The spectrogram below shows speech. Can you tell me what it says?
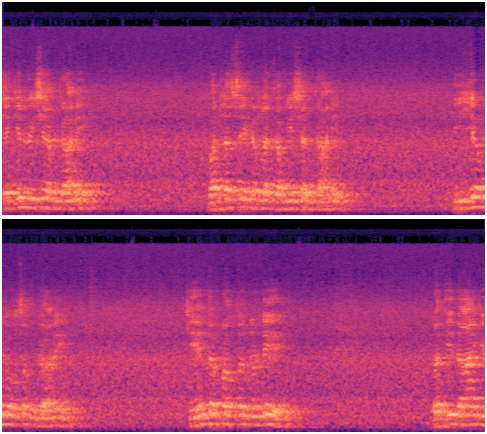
షకిల్ విషయం కానీ వడ్ల సేకరణ కమిషన్ కానీ బియ్యం కోసం కానీ కేంద్ర ప్రభుత్వం నుండి ప్రతిదానికి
